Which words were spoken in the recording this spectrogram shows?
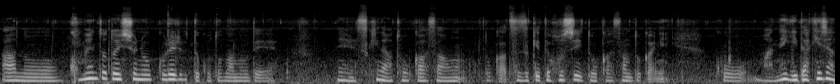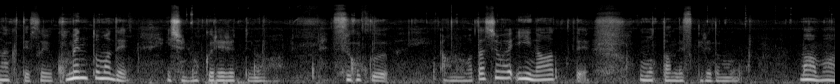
あのコメントと一緒に送れるってことなので、ね、好きなトーカーさんとか続けてほしいトーカーさんとかにこう、まあ、ネギだけじゃなくてそういうコメントまで一緒に送れるっていうのはすごくあの私はいいなって思ったんですけれども。まあまあ、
